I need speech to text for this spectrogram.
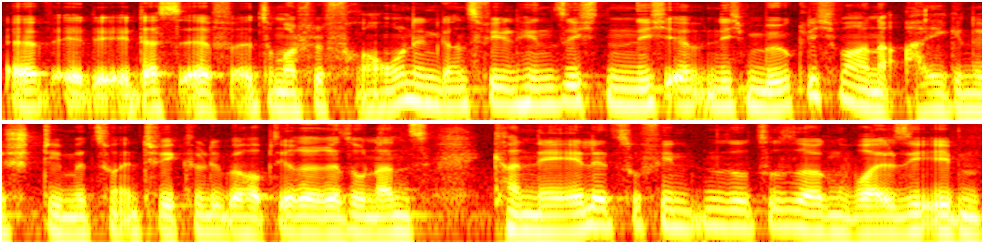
äh, dass äh, zum Beispiel Frauen in ganz vielen Hinsichten nicht, äh, nicht möglich war, eine eigene Stimme zu entwickeln, überhaupt ihre Resonanzkanäle zu finden sozusagen, weil sie eben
